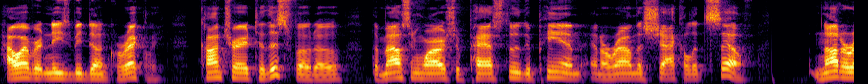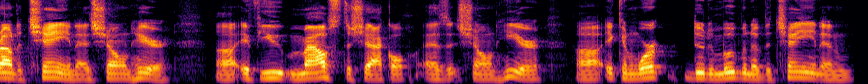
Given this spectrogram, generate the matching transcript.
However, it needs to be done correctly. Contrary to this photo, the mousing wire should pass through the pin and around the shackle itself, not around a chain as shown here. Uh, if you mouse the shackle as it's shown here, uh, it can work due to movement of the chain and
